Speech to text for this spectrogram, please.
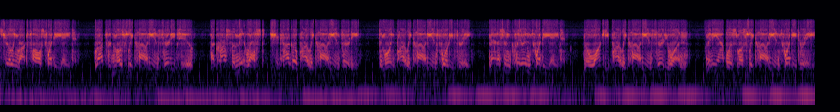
Sterling Rock Falls 28. Rockford mostly cloudy and 32. Across the Midwest, Chicago partly cloudy and 30. Des Moines partly cloudy and 43. Madison clear and 28. Milwaukee partly cloudy and 31. Minneapolis mostly cloudy and 23.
